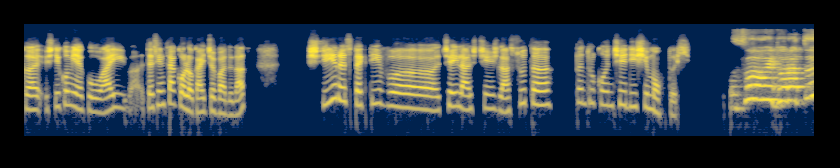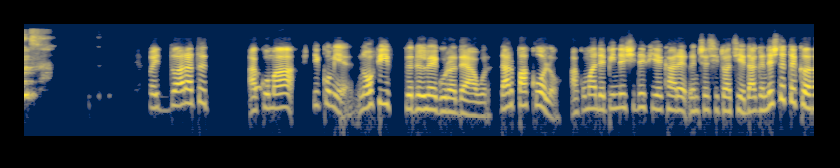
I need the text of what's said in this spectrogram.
Că știi cum e cu, ai, te simți acolo că ai ceva de dat și respectiv uh, ceilalți 5% pentru concedii și mofturi. Vai, doar atât? Păi doar atât. Acum, știi cum e, nu o fi legură de aur, dar pe acolo. Acum depinde și de fiecare în ce situație e. Dar gândește-te că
